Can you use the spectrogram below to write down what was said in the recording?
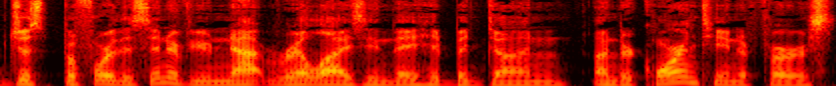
just before this interview, not realizing they had been done under quarantine at first.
